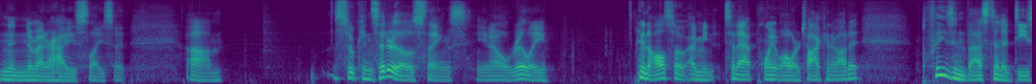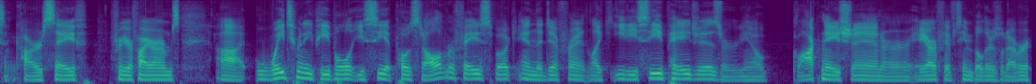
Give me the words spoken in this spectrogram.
no matter how you slice it. Um, so consider those things, you know, really. And also, I mean, to that point, while we're talking about it, please invest in a decent car safe for your firearms. Uh, way too many people, you see it posted all over Facebook in the different like EDC pages or, you know, Glock Nation or AR 15 builders, whatever,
